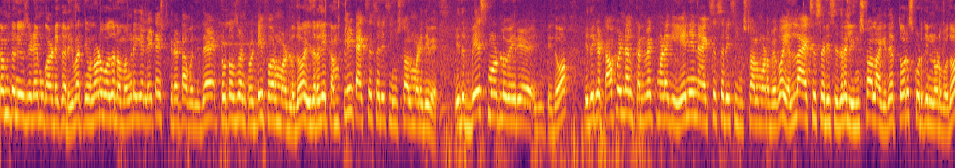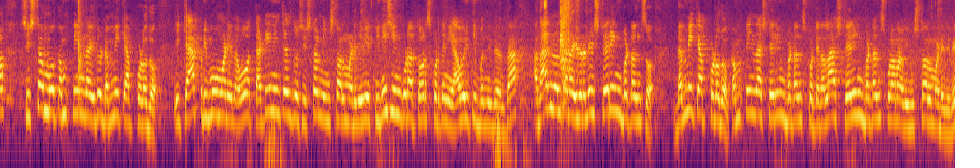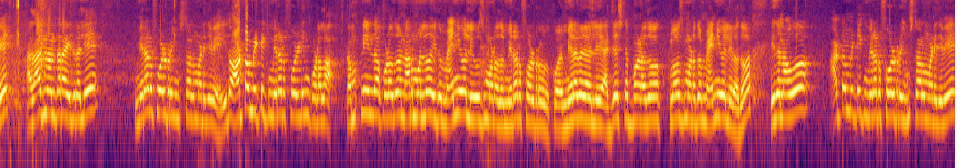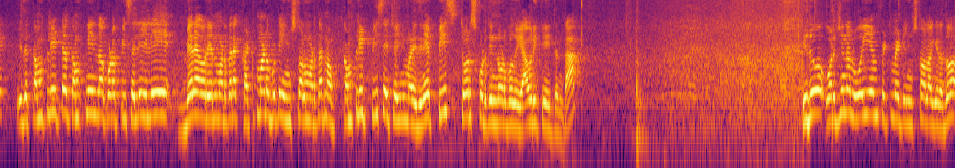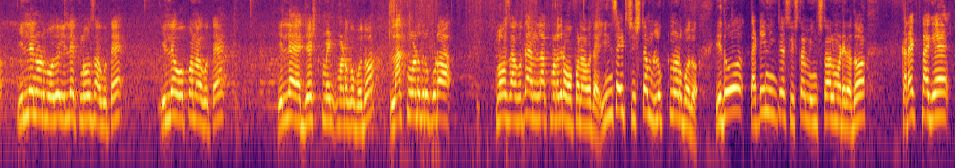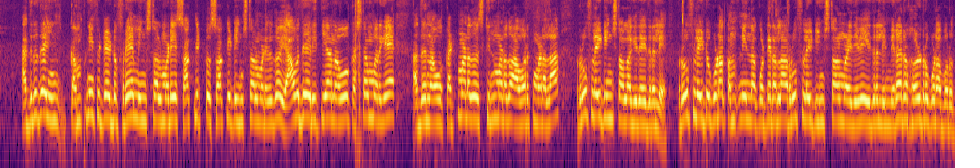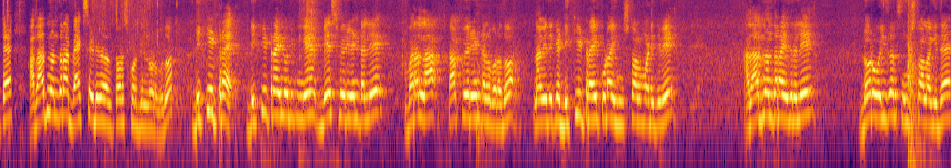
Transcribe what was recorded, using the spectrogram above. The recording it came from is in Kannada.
ವೆಲ್ಕಮ್ ಟು ನ್ಯೂಸ್ ಇಡಿಯಂ ಗಾರ್ಡಿಕರ್ ಇವತ್ತು ನೀವು ನೋಡಬಹುದು ನಮ್ಮ ಅಂಗಡಿಗೆ ಲೇಟೆಸ್ಟ್ ಕ್ರೇಟಾ ಬಂದಿದೆ. ಟೂ ತೌಸಂಡ್ ಟ್ವೆಂಟಿ ಫೋರ್ ಮಾಡಲು ಇದರಲ್ಲಿ ಕಂಪ್ಲೀಟ್ ಆಕ್ಸೆಸರೀಸ್ ಇನ್ಸ್ಟಾಲ್ ಮಾಡಿದ್ದೀವಿ. ಇದು ಬೇಸ್ ಮಾಡಲು ವೇರಿಯಂಟ್ ಇದು. ಇದಕ್ಕೆ ಟಾಪ್ ಅಲ್ಲಿ ಕನ್ವೆಕ್ಟ್ ಮಾಡೋಕ್ಕೆ ಏನೇನು ಆಕ್ಸೆಸರೀಸ್ ಇನ್ಸ್ಟಾಲ್ ಮಾಡಬೇಕು ಎಲ್ಲ ಆಕ್ಸೆಸರೀಸ್ ಇದರಲ್ಲಿ ಇನ್ಸ್ಟಾಲ್ ಆಗಿದೆ. ತೋರಿಸ್ಕೊಡ್ತೀನಿ ನೋಡ್ಬೋದು. ಸಿಸ್ಟಮ್ ಕಂಪ್ನಿಯಿಂದ ಇದು ಡಮ್ಮಿ ಕ್ಯಾಪ್ ಕೊಡೋದು. ಈ ಕ್ಯಾಪ್ ರಿಮೂವ್ ಮಾಡಿ ನಾವು ತರ್ಟೀನ್ ಇಂಚಸ್ದು ಸಿಸ್ಟಮ್ ಇನ್ಸ್ಟಾಲ್ ಮಾಡಿದ್ದೀವಿ. ಫಿನಿಶಿಂಗ್ ಕೂಡ ತೋರಿಸ್ಕೊಡ್ತೀನಿ ಯಾವ ರೀತಿ ಬಂದಿದೆ ಅಂತ. ಅದಾದ ನಂತರ ಇದರಲ್ಲಿ ಸ್ಟೇರಿಂಗ್ ಬಟನ್ಸು ಡಮ್ಮಿ ಕ್ಯಾಪ್ ಕೊಡೋದು. ಕಂಪ್ನಿಯಿಂದ ಸ್ಟೇರಿಂಗ್ ಬಟನ್ಸ್ ಕೊಟ್ಟಿರಲ್ಲ ಸ್ಟೇರಿಂಗ್ ಬಟನ್ಸ್ ಕೂಡ ನಾವು ಇನ್ಸ್ಟಾಲ್ ಮಾಡಿದ್ದೀವಿ ಅದಾದ ನಂತರ ಇದರಲ್ಲಿ ಮಿರರ್ ಫೋಲ್ಡರ್ ಇನ್ಸ್ಟಾಲ್ ಮಾಡಿದ್ದೀವಿ ಇದು ಆಟೋಮೆಟಿಕ್ ಮಿರರ್ ಫೋಲ್ಡಿಂಗ್ ಕೊಡಲ್ಲ. ಕಂಪ್ನಿಯಿಂದ ಕೊಡೋದು ನಾರ್ಮಲ್ಲು ಇದು ಮ್ಯಾನ್ಯುವಲ್ ಯೂಸ್ ಮಾಡೋದು ಮಿರರ್ ಫೋಲ್ಡ್ರು ಮಿರರಲ್ಲಿ ಅಡ್ಜಸ್ಟ್ ಮಾಡೋದು ಕ್ಲೋಸ್ ಮಾಡೋದು ಮ್ಯಾನ್ಯುವಲ್ ಇರೋದು. ಇದು ನಾವು ಆಟೋಮೆಟಿಕ್ ಮಿರರ್ ಫೋಲ್ಡರ್ ಇನ್ಸ್ಟಾಲ್ ಮಾಡಿದ್ದೀವಿ ಇದು ಕಂಪ್ಲೀಟ್ ಕಂಪ್ನಿಯಿಂದ ಕೊಡೋ ಪೀಸಲ್ಲಿ ಇಲ್ಲಿ ಬೇರೆ ಅವ್ರು ಏನು ಮಾಡ್ತಾರೆ ಕಟ್ ಮಾಡಿಬಿಟ್ಟು ಇನ್ಸ್ಟಾಲ್ ಮಾಡ್ತಾರೆ. ನಾವು ಕಂಪ್ಲೀಟ್ ಪೀಸೇ ಚೇಂಜ್ ಮಾಡಿದ್ದೀನಿ ಪೀಸ್ ತೋರಿಸ್ಕೊಡ್ತೀನಿ ನೋಡ್ಬೋದು ಯಾವ ರೀತಿ ಐತೆ ಅಂತ ಇದು original O E M fitment install ಆಗಿರೋದು. ಇಲ್ಲೇ ನೋಡ್ಬೋದು, ಇಲ್ಲೇ ಕ್ಲೋಸ್ ಆಗುತ್ತೆ. ಇಲ್ಲೇ ಓಪನ್ ಆಗುತ್ತೆ. ಇಲ್ಲೇ ಅಡ್ಜಸ್ಟ್ಮೆಂಟ್ ಮಾಡ್ಕೋಬೋದು. ಲಾಕ್ ಮಾಡಿದ್ರು ಕೂಡ ಕ್ಲೋಸ್ ಆಗುತ್ತೆ ಅನ್ಲಾಕ್ ಮಾಡಿದ್ರೆ ಓಪನ್ ಆಗುತ್ತೆ. ಇನ್ಸೈಡ್ ಸಿಸ್ಟಮ್ ಲುಕ್ ನೋಡ್ಬೋದು. ಇದು ತರ್ಟೀನ್ ಇಂಚಸ್ ಸಿಸ್ಟಮ್ ಇನ್ಸ್ಟಾಲ್ ಮಾಡಿರೋದು. ಕರೆಕ್ಟಾಗಿ ಅದರದ್ದೇ in company fitted frame install ಮಾಡಿ ಸಾಕೆಟ್ ಟು ಸಾಕೆಟ್ ಇನ್ಸ್ಟಾಲ್ ಮಾಡಿರೋದು ಯಾವುದೇ ರೀತಿಯ ನಾವು ಕಸ್ಟಮರ್ಗೆ ಅದು ನಾವು ಕಟ್ ಮಾಡೋದು ಸ್ಕಿನ್ ಮಾಡೋದು, ಆ ವರ್ಕ್ ಮಾಡಲ್ಲ. ರೂಫ್ ಲೈಟ್ ಇನ್ಸ್ಟಾಲ್ ಆಗಿದೆ ಇದರಲ್ಲಿ. ರೂಫ್ ಲೈಟು ಕೂಡ ಕಂಪ್ನಿಯಿಂದ ಕೊಟ್ಟಿರಲ್ಲ. ರೂಫ್ ಲೈಟ್ ಇನ್ಸ್ಟಾಲ್ ಮಾಡಿದ್ದೀವಿ ಇದರಲ್ಲಿ ಮಿರರ್ ಹೋಲ್ಡ್ರು ಕೂಡ ಬರುತ್ತೆ. ಅದಾದ ನಂತರ ಬ್ಯಾಕ್ ಸೈಡ್ ಇದರಲ್ಲಿ ತೋರಿಸ್ಕೊಡ್ತೀನಿ ನೋಡ್ಬೋದು. ಡಿಕ್ಕಿ ಟ್ರೈ ಡಿಕ್ಕಿ ಟ್ರೈನು ನಿಮಗೆ ಬೇಸ್ ವೇರಿಯಂಟಲ್ಲಿ ಬರಲ್ಲ. ಟಾಪ್ ವೇರಿಯೆಂಟಲ್ಲಿ ಬರೋದು. ನಾವು ಇದಕ್ಕೆ ಡಿಕ್ಕಿ ಟ್ರೈ ಕೂಡ ಇನ್ಸ್ಟಾಲ್ ಮಾಡಿದ್ದೀವಿ ಅದಾದ ನಂತರ ಇದರಲ್ಲಿ ಡೋರ್ ವೈಸರ್ಸ್ ಇನ್ಸ್ಟಾಲ್ ಆಗಿದೆ.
